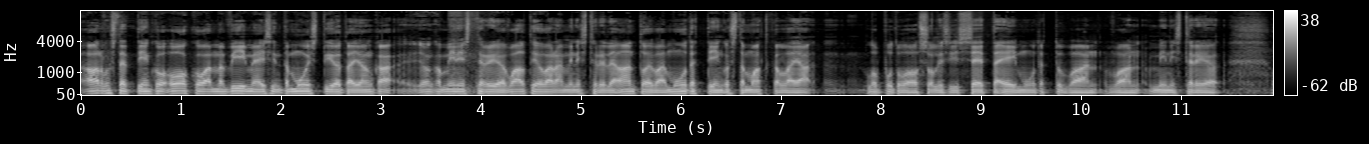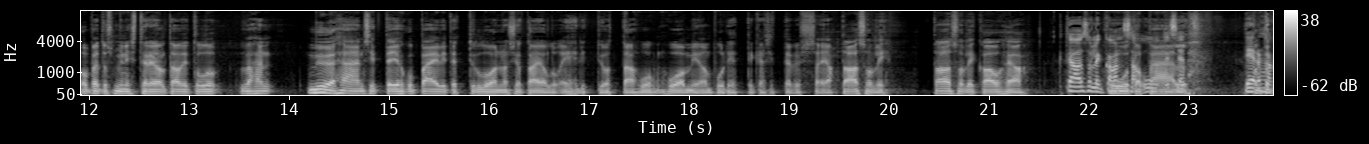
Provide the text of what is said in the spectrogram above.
arvostettiinko OKM viimeisintä muistiota, jonka, jonka ministeriö valtiovarainministeriölle antoi vai muutettiinko sitä matkalla? Ja lopputulos oli siis se, että ei muutettu, vaan, vaan ministeriö, opetusministeriöltä oli tullut vähän myöhään sitten joku päivitetty luonnos, jota ei ollut ehditty ottaa huom- huomioon budjettikäsittelyssä. Ja taas oli, taas oli kauhea Taas oli kansa huuto päällä. uutiset. Mutta terhakkana.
